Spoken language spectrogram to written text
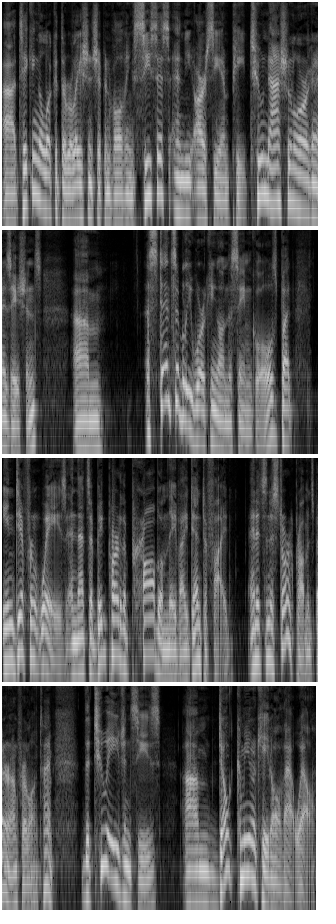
uh, taking a look at the relationship involving CSIS and the RCMP, two national organizations. Um, ostensibly working on the same goals, but in different ways. And that's a big part of the problem they've identified. And it's an historic problem. It's been around for a long time. The two agencies um, don't communicate all that well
